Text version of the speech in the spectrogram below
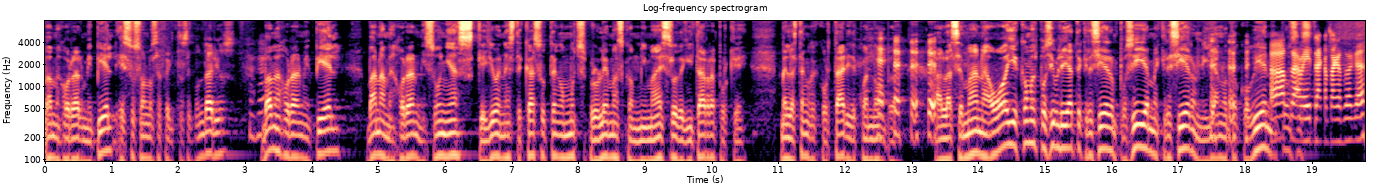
Va a mejorar mi piel, esos son los efectos secundarios. Va a mejorar mi piel, van a mejorar mis uñas, que yo en este caso tengo muchos problemas con mi maestro de guitarra porque me las tengo que cortar y de cuando a la semana, oye, ¿cómo es posible ya te crecieron? Pues sí, ya me crecieron y ya no toco bien. Otra Entonces, vez, traca, traca, traca.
